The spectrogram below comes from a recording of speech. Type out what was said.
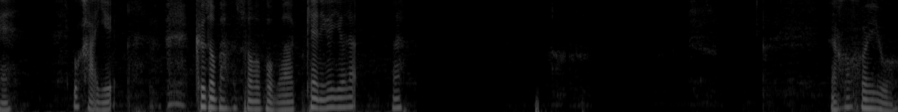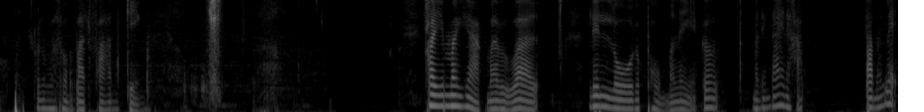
แฮะ ลูกค้าเยอะ คือสำหรับสำหรับผมว่าแค่นี้ก็เยอะแล้วนะแล้วก็เคยอยู่คุณสมบัติฟาร์มเก่ง ใครมาอยากมาแบบว่าเล่นโลกับผมอะไรเงี้ยก็มาเล่นได้นะครับ ตามนั้นแหละ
